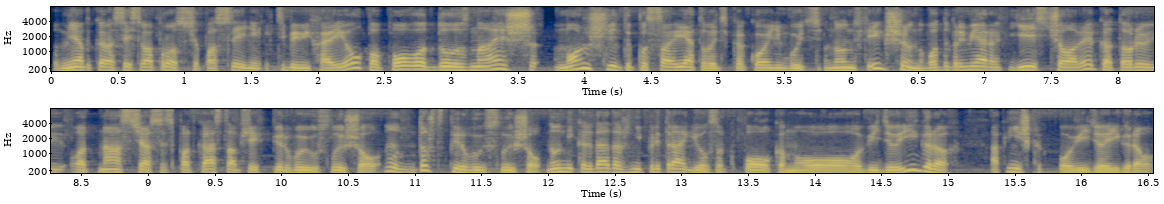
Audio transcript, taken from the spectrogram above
У меня как раз есть вопрос еще последний к тебе, Михаил, по поводу, знаешь, можешь ли ты посоветовать какой-нибудь нон-фикшн? Вот, например, есть человек, который от нас сейчас из подкаста вообще впервые услышал, ну, не то, что впервые услышал, но никогда даже не притрагивался к полкам о видеоиграх, о книжках по видеоиграм.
